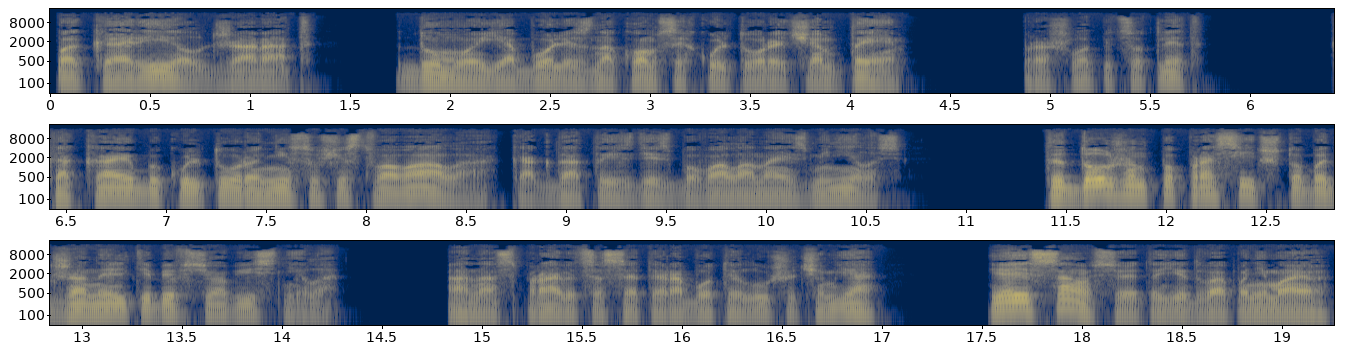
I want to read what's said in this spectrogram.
покорил Джарат. Думаю, я более знаком с их культурой, чем ты. Прошло пятьсот лет. Какая бы культура ни существовала, когда ты здесь бывал, она изменилась. Ты должен попросить, чтобы Джанель тебе все объяснила. Она справится с этой работой лучше, чем я. Я и сам все это едва понимаю.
